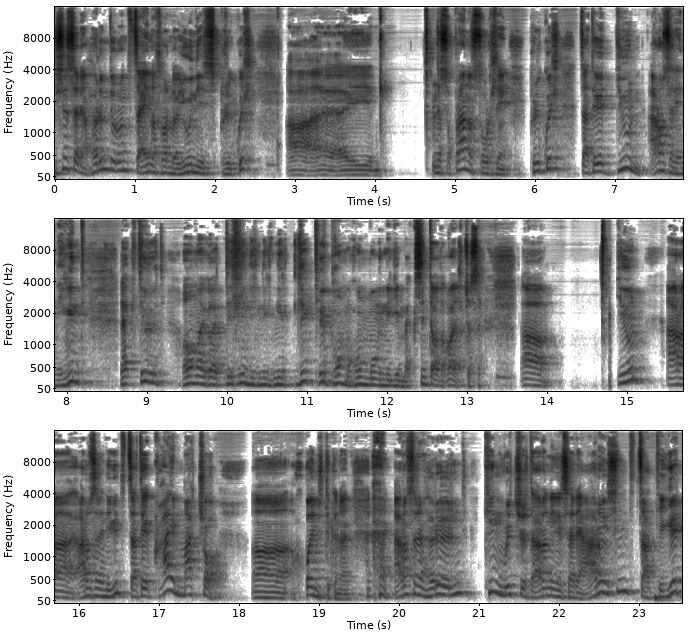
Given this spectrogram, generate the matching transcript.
9 сарын 24-нд за энэ болохоор нөгөө Unis prequel а The Sopranos сурлын prequel. За тэгээд Dune 10 сарын 1-нд яг тэр үед oh my god дэлхийн нэг нэг нэг тэр том хүм мөн нэг юм акценттэй байгаа болчихсон. Аа Dune 10 сарын 1-нд за тэгээд Crime Macho аа ахгүй нэртэй кино. 10 сарын 22-нд King Richard 11 сарын 19-нд за тэгээд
